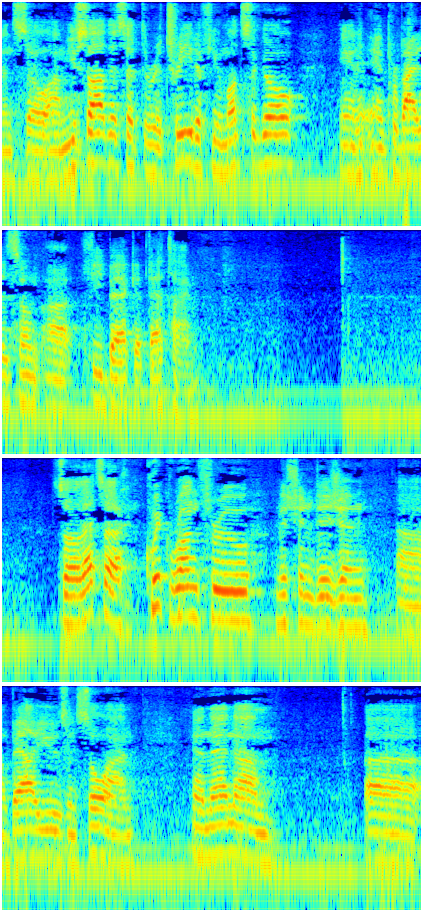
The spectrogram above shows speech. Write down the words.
And so um, you saw this at the retreat a few months ago and, and provided some uh, feedback at that time. So that's a quick run through mission, vision, uh, values, and so on. And then um, uh,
